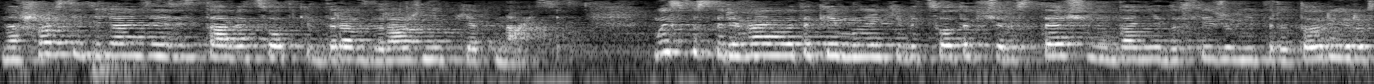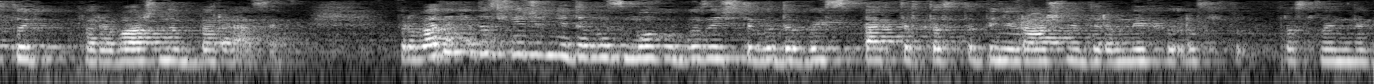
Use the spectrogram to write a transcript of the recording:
На шостій ділянці зі 100% дерев заражені 15. Ми спостерігаємо такий маленький відсоток через те, що на даній досліджуваній території ростуть переважно берези. Проведені дослідження дали змогу визначити видовий спектр та ступінь ураження деревних рослинних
